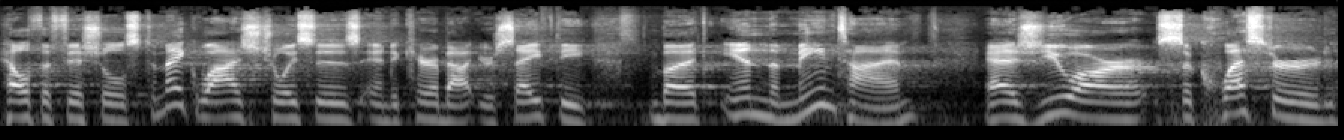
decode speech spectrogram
health officials to make wise choices and to care about your safety. But in the meantime, as you are sequestered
